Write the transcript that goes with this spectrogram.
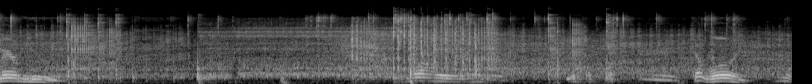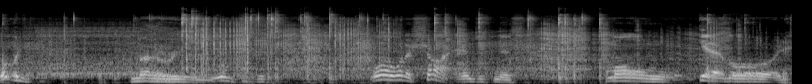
Mario! Come on! Oh, Mario! Whoa, what a shot! And just missed. Come on! Get aboard!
